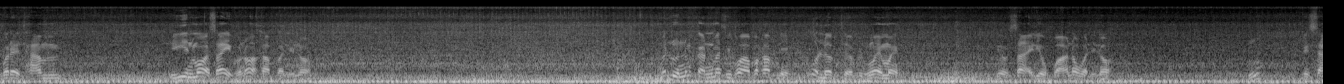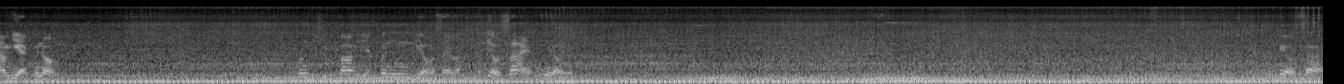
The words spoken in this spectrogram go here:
ว่าได้ทำที่ยินมอไซค์บ่เนาะครับอันนี้เนาะมันรุ่นน้ำกันมาสิพ่อปะครับนี่โอ้เลิกเถื่อเป็นไม่ไม่เลี้ยวซ้ายเลี้ยวขวาเนาะวันนี้เนาะหึเป็นสาม แยกพี่น้องเพิ่งคิดบ้างอยากเพิ่นเลี้ยวใส่ปะเพิ่นเลี้ยวซ้ายพี่น้อง เลี้ยวซ้าย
